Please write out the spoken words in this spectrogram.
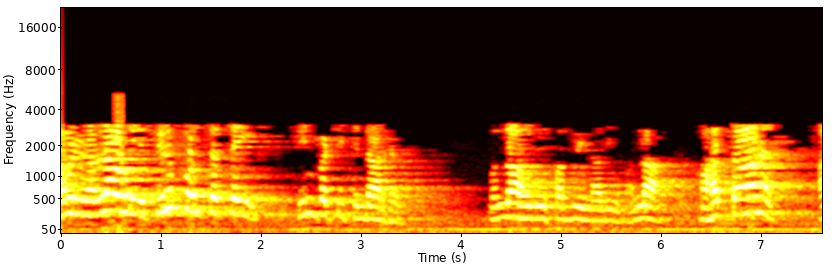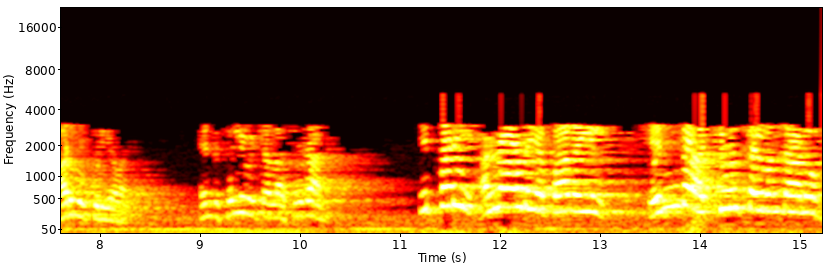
அவர்கள் அல்லாவுடைய திருப்பொருத்தத்தை பின்பற்றி சென்றார்கள். அல்லாஹுது பத்லின் அதையும் அல்லாஹ் மகத்தான அருளுக்குரியவன் என்று சொல்லிவிட்டு அல்லாஹ் சொல்றான். இப்படி அல்லாவுடைய பாதையில் எந்த அச்சுறுத்தல் வந்தாலும்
